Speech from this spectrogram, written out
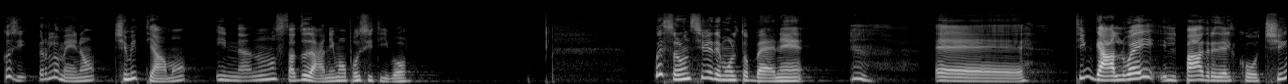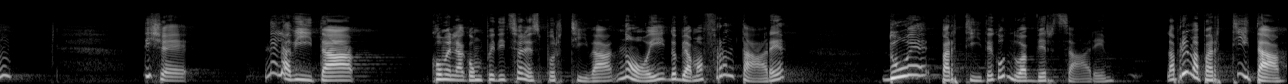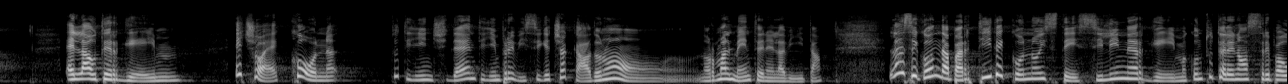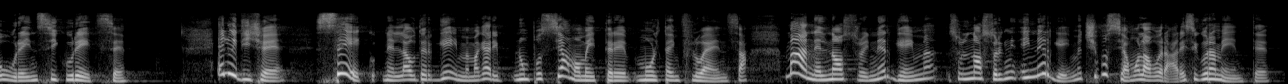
Così perlomeno ci mettiamo in uno stato d'animo positivo. Questo non si vede molto bene. Eh, Tim Galloway, il padre del coaching, dice nella vita, come nella competizione sportiva, noi dobbiamo affrontare due partite con due avversari. La prima partita è l'outer game, e cioè con tutti gli incidenti, gli imprevisti che ci accadono normalmente nella vita. La seconda partita è con noi stessi, l'inner game, con tutte le nostre paure, insicurezze. E lui dice, se nell'outer game magari non possiamo mettere molta influenza, ma nel nostro inner game, sul nostro inner game ci possiamo lavorare sicuramente.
